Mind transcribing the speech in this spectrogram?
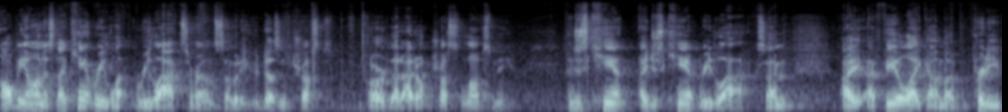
I'll be honest, I can't rela- relax around somebody who doesn't trust or that I don't trust loves me. I just can't, I just can't relax. I'm, I, I feel like I'm a pretty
